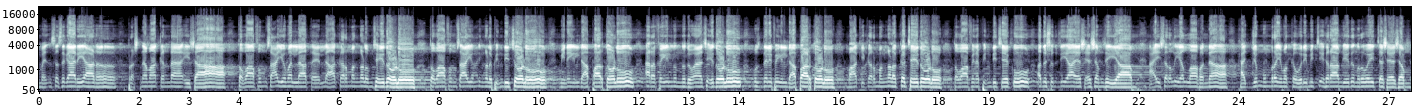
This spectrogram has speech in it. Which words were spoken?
മെൻസസുകാരിയാണ്. പ്രശ്നമാക്കണ്ട ഇഷാ തൊവാഫും സായുമല്ലാത്ത എല്ലാ കർമ്മങ്ങളും ചെയ്തോളൂ. തൊവാഫും സായും നിങ്ങൾ പിന്തിച്ചോളൂ. മിനയിൽ രാപ്പാർത്തോളൂ അറഫയിൽ നിന്ന് ദുആ ചെയ്തോളൂ. മുസ്ദലിഫയിൽ രാപ്പാർത്തോളൂ ബാക്കി കർമ്മങ്ങളൊക്കെ ചെയ്തോളൂ. തൊവാഫിനെ പിന്തിച്ചേക്കൂ. അത് ശുദ്ധിയായ ശേഷം ചെയ്യാം. റളിയല്ലാഹു അൻഹ ഹജ്ജും ഉംറയും ഒക്കെ ഒരുമിച്ച് ഇഹ്റാം ചെയ്ത് നിർവഹിച്ച ശേഷം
